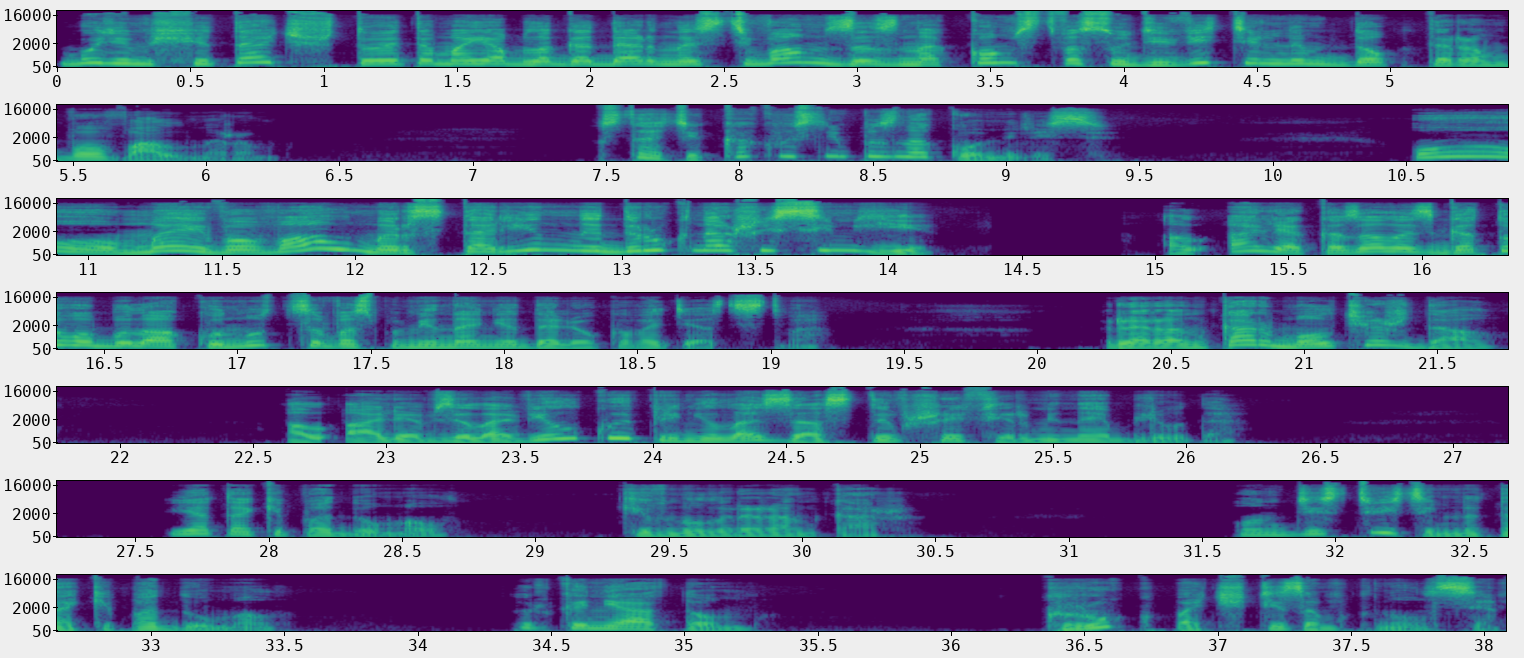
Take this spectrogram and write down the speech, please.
Будем считать, что это моя благодарность вам за знакомство с удивительным доктором Во Валмером. Кстати, как вы с ним познакомились? О, Мэй Во Валмер — старинный друг нашей семьи. Ал-Али оказалась готова была окунуться в воспоминания далекого детства. Реранкар молча ждал. Ал-Аля взяла вилку и принялась за остывшее фирменное блюдо. «Я так и подумал», — кивнул Реранкар. Он действительно так и подумал. Только не о том. Круг почти замкнулся.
